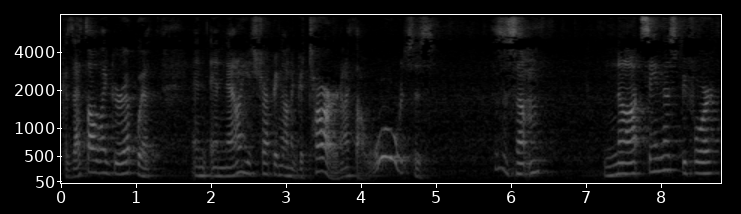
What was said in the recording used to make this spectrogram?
because that's all I grew up with. And, and now he's strapping on a guitar. And I thought, whoa, this is this is something. Not seen this before.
